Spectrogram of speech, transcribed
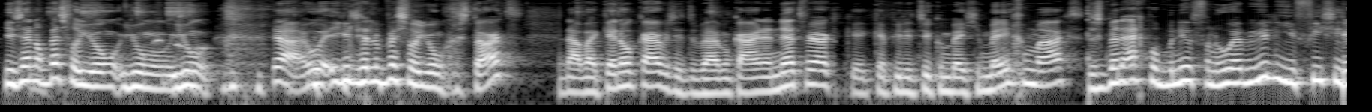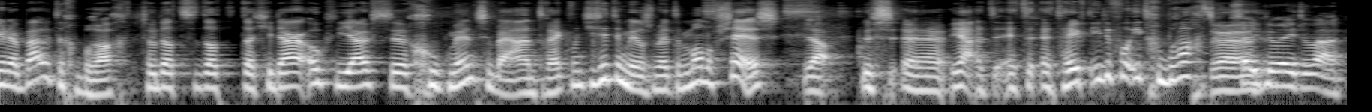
je zijn nog best wel jong, jong, jong ja, jullie zijn nog best wel jong gestart. Nou, wij kennen elkaar, we zitten bij elkaar in een netwerk. Ik, heb jullie natuurlijk een beetje meegemaakt. Dus ik ben eigenlijk wel benieuwd van hoe hebben jullie je visie weer naar buiten gebracht, zodat dat, dat je daar ook de juiste groep mensen bij aantrekt. Want je zit inmiddels met een man of zes. Ja. Dus uh, ja, het, het, het, heeft in ieder geval iets gebracht. Zeker weten waar.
